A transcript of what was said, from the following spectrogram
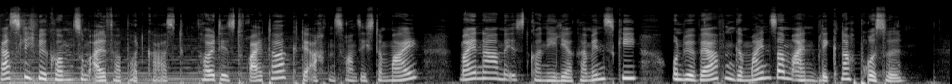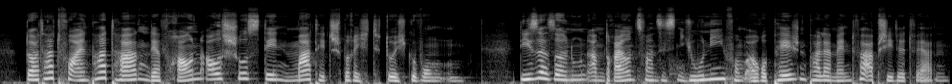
Herzlich willkommen zum Alpha Podcast. Heute ist Freitag, der 28. Mai. Mein Name ist Cornelia Kaminski und wir werfen gemeinsam einen Blick nach Brüssel. Dort hat vor ein paar Tagen der Frauenausschuss den Matic-Bericht durchgewunken. Dieser soll nun am 23. Juni vom Europäischen Parlament verabschiedet werden.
